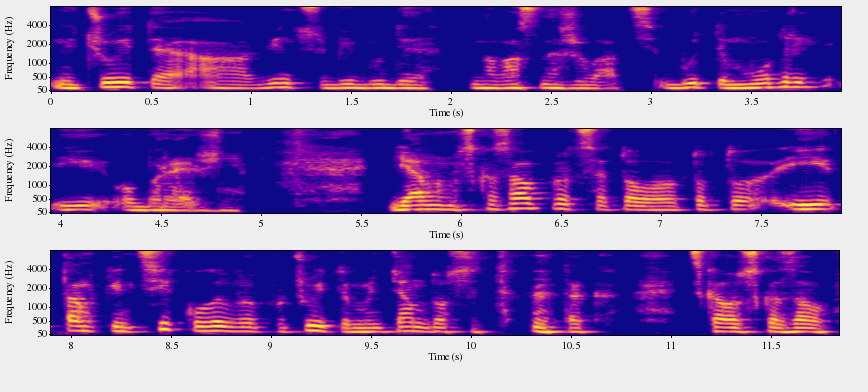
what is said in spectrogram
не чуєте, а він собі буде на вас наживатися. Будьте мудрі і обережні. Я вам сказав про це, то тобто, і там в кінці, коли ви почуєте, Ментян досить так цікаво сказав,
